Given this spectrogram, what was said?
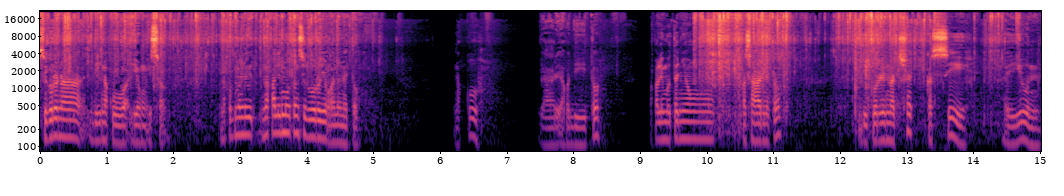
siguro na di nakuha yung isang. Nakalimutan siguro yung ano nito. Naku, yari ako dito. Nakalimutan yung kasahan nito. Hindi ko rin na-check kasi, ayun.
